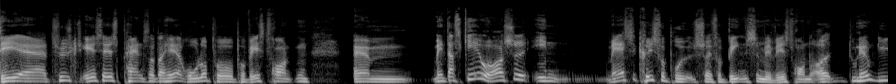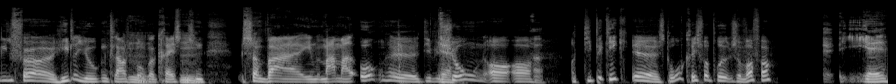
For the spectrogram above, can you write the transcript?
Det er tysk SS-panser, der her ruller på, på Vestfronten. Øhm, men der sker jo også en masse krigsforbrydelser i forbindelse med Vestfronten. Og du nævnte lige, lige før Hitlerjugend, Claus mm. Bunker Christensen, mm. som var en meget, meget ung øh, division, ja. og, og, ja. og de begik øh, store krigsforbrydelser. Hvorfor? Øh, ja,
